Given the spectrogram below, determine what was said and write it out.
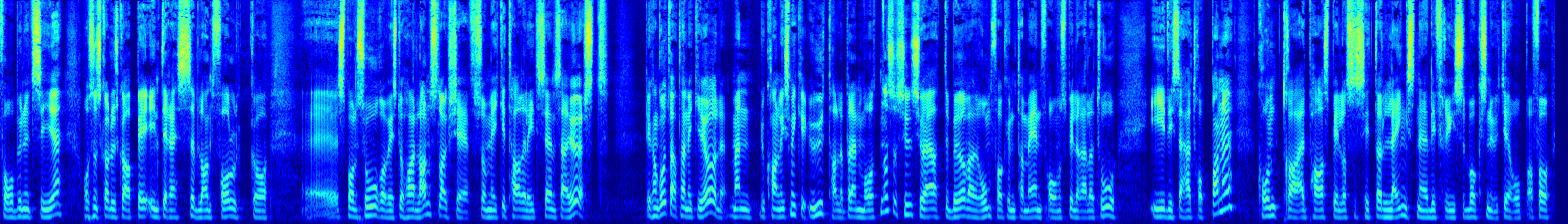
forbundets side. Og så skal du skape interesse blant folk og eh, sponsorer hvis du har en landslagssjef som ikke tar Eliteserien seriøst. Det kan godt være at han ikke gjør det, men du kan liksom ikke uttale på den måten. Og så syns jeg at det bør være rom for å kunne ta med en formspiller eller to i disse her troppene, kontra et par spillere som sitter lengst nede i fryseboksen ute i Europa. For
